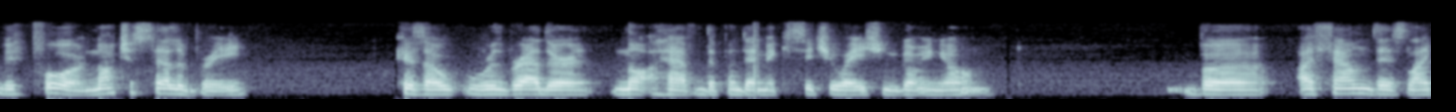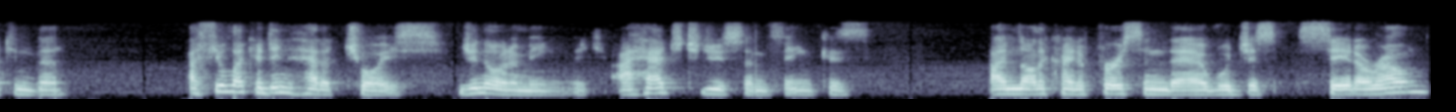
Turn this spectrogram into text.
before, not to celebrate, because I would rather not have the pandemic situation going on. But I found this like in the I feel like I didn't have a choice. Do you know what I mean? Like I had to do something because I'm not the kind of person that would just sit around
